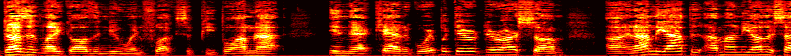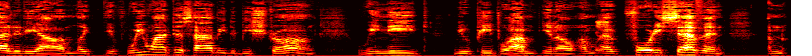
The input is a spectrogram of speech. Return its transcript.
doesn't like all the new influx of people. I'm not in that category, but there there are some. Uh, and I'm the opposite. I'm on the other side of the aisle. I'm like, if we want this hobby to be strong, we need new people. I'm, you know, I'm at 47. I'm,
